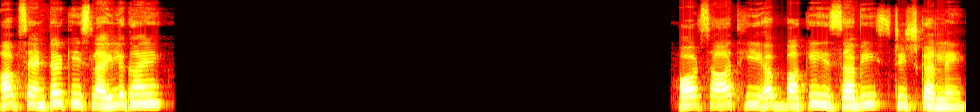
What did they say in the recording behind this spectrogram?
अब सेंटर की सिलाई लगाएँ। और साथ ही अब बाकी हिस्सा भी स्टिच कर लें।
